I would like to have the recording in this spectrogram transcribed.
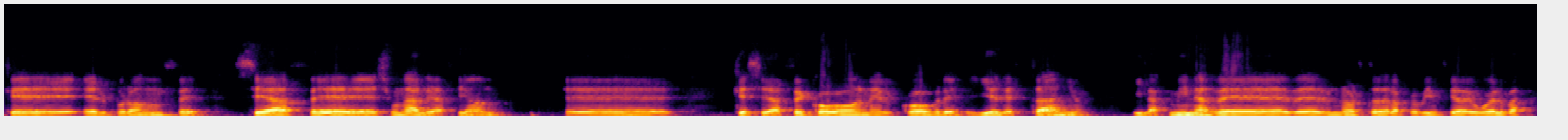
que el bronce se hace, es una aleación eh, que se hace con el cobre y el estaño. Y las minas del norte de la provincia de Huelva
